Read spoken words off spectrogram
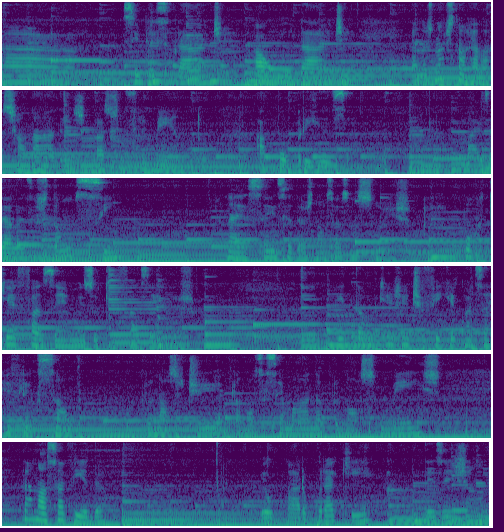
a simplicidade, a humildade, elas não estão relacionadas a sofrimento, a pobreza, mas elas estão sim na essência das nossas ações. Por que fazemos o que fazemos? Então, que a gente fique com essa reflexão para o nosso dia, para a nossa semana, para o nosso mês, para a nossa vida. Eu paro por aqui, desejando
